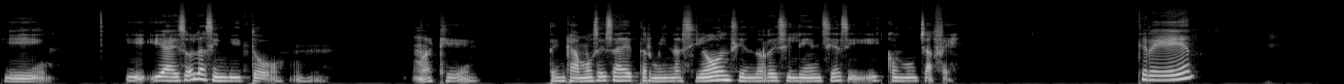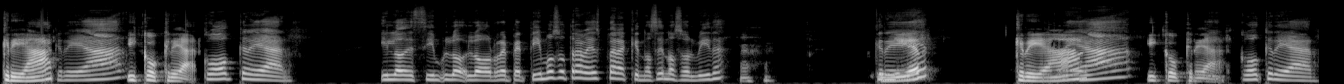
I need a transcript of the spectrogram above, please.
Y, y, a eso las invito, a que tengamos esa determinación, siendo resiliencias y, con mucha fe. Creer. Crear. Crear. Y co-crear. Co-crear y lo, decimos, lo, repetimos otra vez para que no se nos olvida. Creer, crear, y co-crear. Co-crear.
